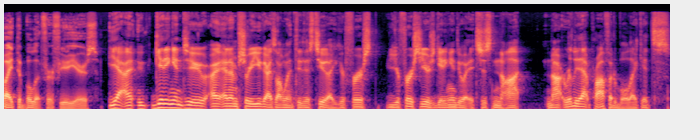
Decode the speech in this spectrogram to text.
bite the bullet for a few years. Yeah getting into and i'm sure you guys all went through this too like your first your first years getting into it it's just not not really that profitable like it's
